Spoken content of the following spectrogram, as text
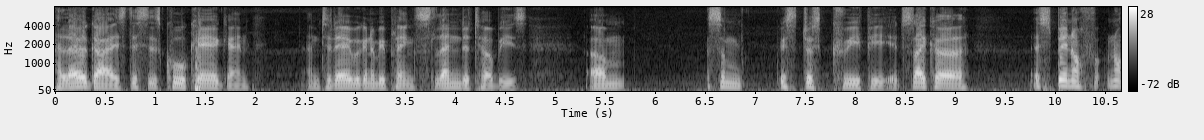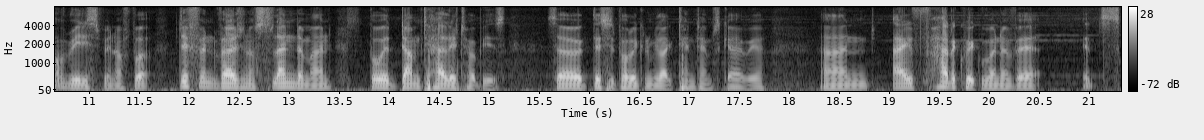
Hello guys, this is Kool K again, and today we're going to be playing Slender Tubbies. Um, some, it's just creepy. It's like a, a spin-off, not really spin-off, but different version of Slender Man, but with damn Teletubbies. So this is probably going to be like 10 times scarier. And I've had a quick run of it. It's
